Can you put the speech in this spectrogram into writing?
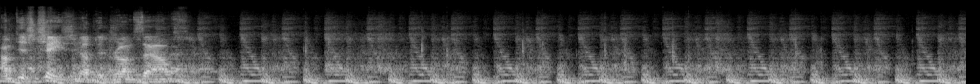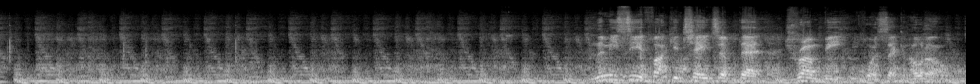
I'm just changing up the drum sounds. Let me see if I can change up that drum beat for a second. Hold on.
